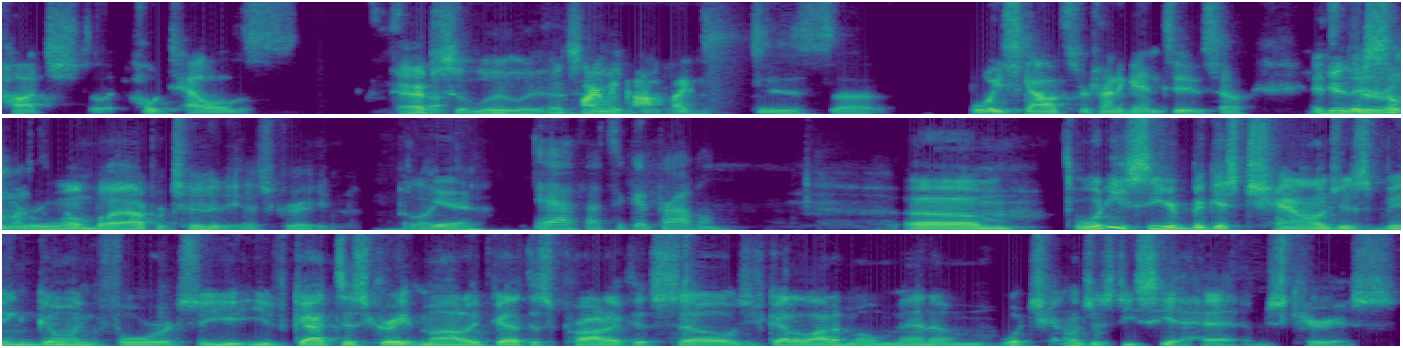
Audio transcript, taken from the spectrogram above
touched, like hotels, absolutely. That's apartment another big one. complexes, uh, Boy Scouts we're trying to get into. So You it's guys there's are overwhelmed by opportunity. That's great. I like Yeah. Yeah, that's a good problem. Um, what do you see your biggest challenges being going forward? So you, you've got this great model, you've got this product that sells, you've got a lot of momentum. What challenges do you see ahead? I'm just curious.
